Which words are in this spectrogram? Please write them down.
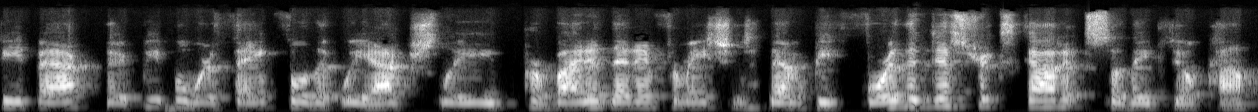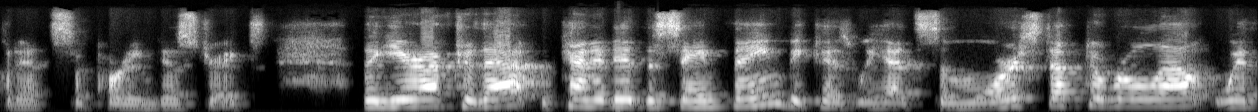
feedback that people were thankful that we actually provided that information to them before the districts got it so they'd feel confident supporting districts. The year after that, we kind of did the same thing because we had some more stuff to roll out with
